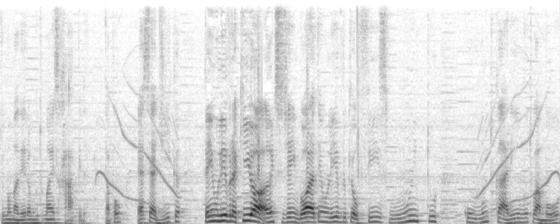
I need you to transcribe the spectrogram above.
de uma maneira muito mais rápida, tá bom? Essa é a dica. Tem um livro aqui, ó, antes de ir embora, tem um livro que eu fiz muito com muito carinho, muito amor,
